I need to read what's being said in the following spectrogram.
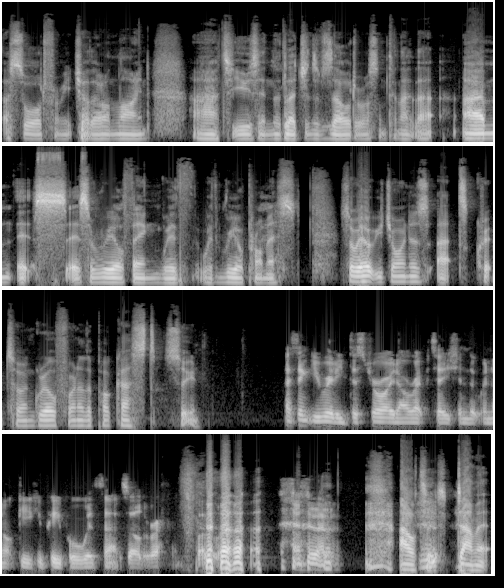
a, sword from each other online uh, to use in the Legends of Zelda or something like that. Um, it's it's a real thing with with real promise. So we hope you join us at Crypto and Grill for another podcast soon. I think you really destroyed our reputation that we're not geeky people with that Zelda reference. By the way. Outed. Damn it.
